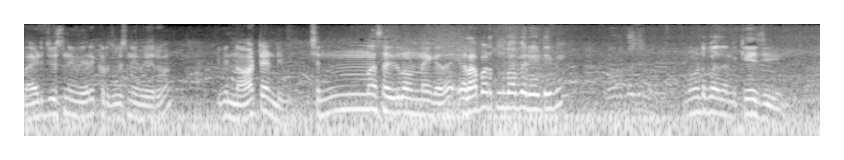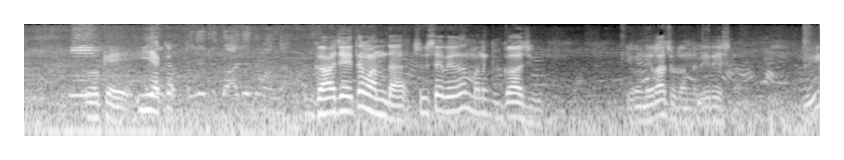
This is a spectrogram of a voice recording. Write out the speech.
బయట చూసినవి వేరు ఇక్కడ చూసినవి వేరు. ఇవి నాటు అండి ఇవి. చిన్న సైజులో ఉన్నాయి కదా. ఎలా పడుతుంది బాబా రేట్ ఇవి? నూట పది అండి కేజీ. ఓకే ఈ ఎక్క గాజు అయితే వంద. చూసారు కదా మనకి గాజు. ఇవ్వండి ఎలా చూడండి వేరియేషన్ ఇవి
